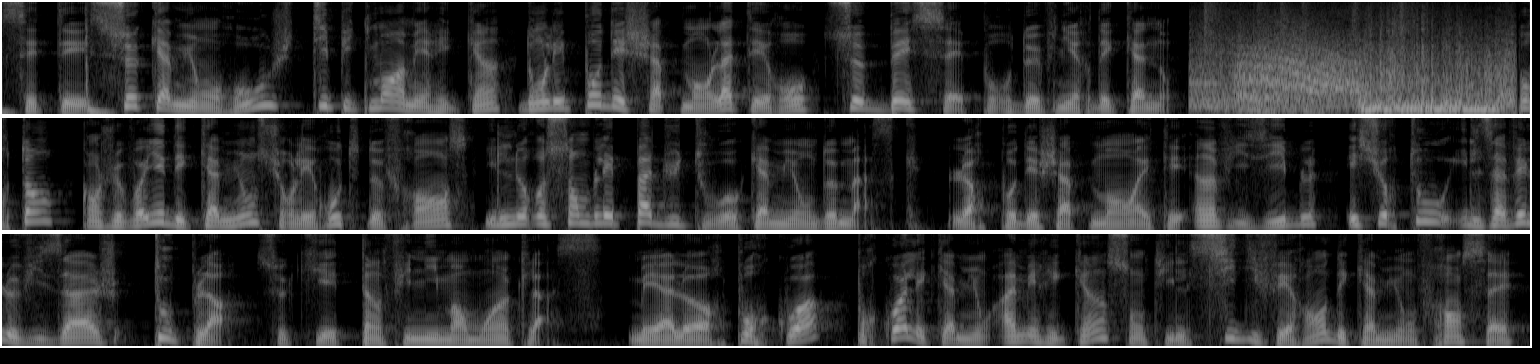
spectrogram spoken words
c'était ce camion rouge, typiquement américain, dont les pots d'échappement latéraux se baissaient pour devenir des canons. Pourtant, quand je voyais des camions sur les routes de France, ils ne ressemblaient pas du tout aux camions de masque. Leurs pots d'échappement étaient invisibles et surtout, ils avaient le visage tout plat, ce qui est infiniment moins classe. Mais alors, pourquoi? Pourquoi les camions américains sont-ils si différents des camions français?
